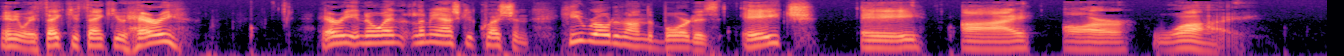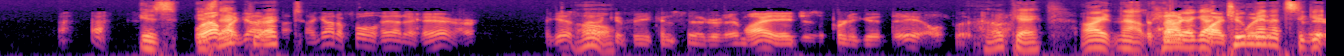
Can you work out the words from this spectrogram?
Anyway, thank you, thank you, Harry. Harry, you know what? Let me ask you a question. He wrote it on the board as H A I R Y. Is is well, that I got, correct? I got a full head of hair. Guess Oh. that could be considered. At my age, is a pretty good deal. But, uh, Okay. All right. Now, Harry, I got two minutes to get.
